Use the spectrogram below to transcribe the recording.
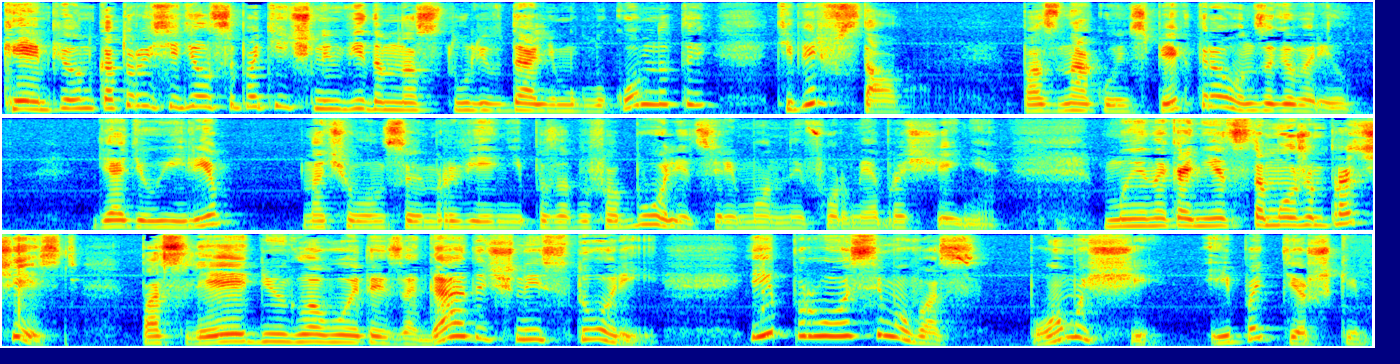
Кэмпион, который сидел с апатичным видом на стуле в дальнем углу комнаты, теперь встал. По знаку инспектора он заговорил. «Дядя Уильям», — начал он в своем рвении, позабыв о более церемонной форме обращения, «мы наконец-то можем прочесть последнюю главу этой загадочной истории и просим у вас помощи и поддержки».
